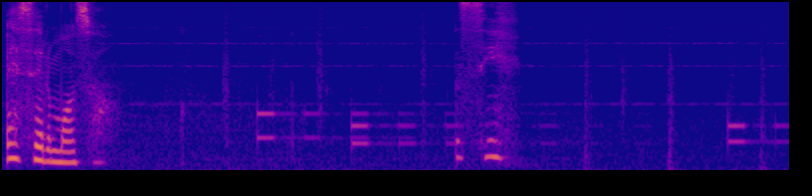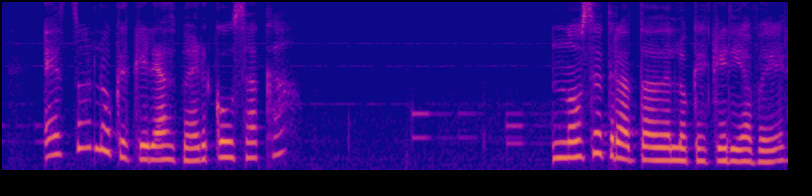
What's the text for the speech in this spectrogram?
Es hermoso. Sí. ¿Esto es lo que querías ver, Kousaka? No se trata de lo que quería ver,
